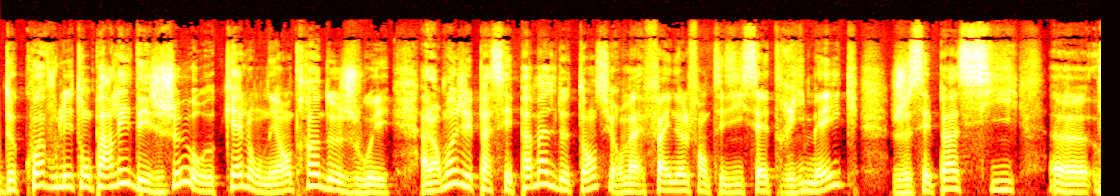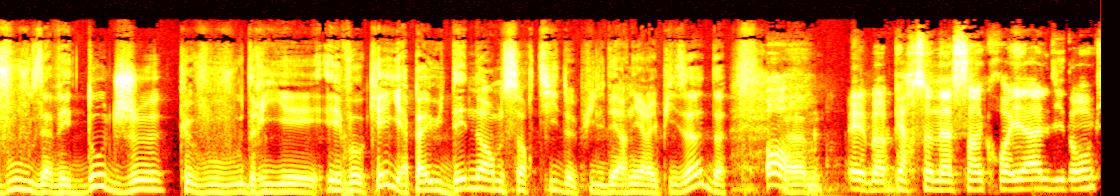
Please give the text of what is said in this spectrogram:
De quoi voulait-on parler Des jeux auxquels on est en train de jouer? Alors moi j'ai passé pas mal de temps sur Final Fantasy VII Remake. Je ne sais pas si euh, vous, vous avez d'autres jeux que vous voudriez évoquer. Il n'y a pas eu d'énormes sorties depuis le dernier épisode. Oh, euh, eh ben Persona 5 Royal, dis donc.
